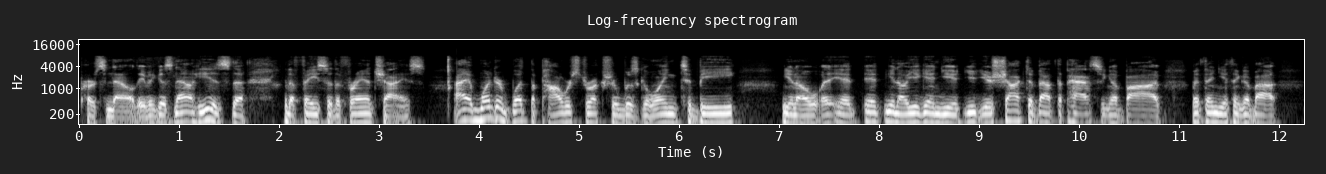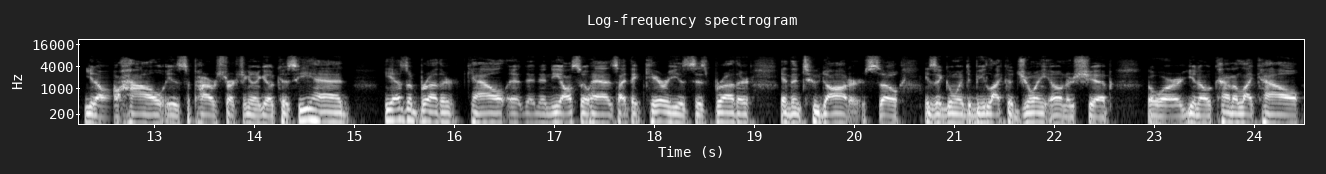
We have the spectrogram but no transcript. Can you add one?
personality because now he is the the face of the franchise. I wondered what the power structure was going to be. You know, it, it you know, again, you, you are shocked about the passing of Bob, but then you think about, you know, how is the power structure going to go? Because he had he has a brother, Cal, and, and, he also has, I think, Carrie is his brother, and then two daughters. So is it going to be like a joint ownership, or you know, kind of like how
